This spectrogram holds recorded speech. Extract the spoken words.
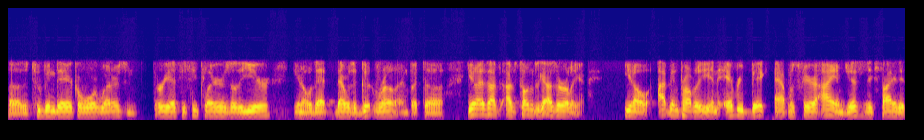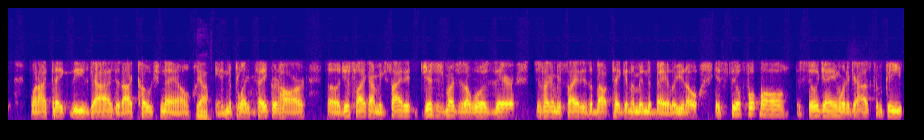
uh, the two Bednarik Award winners and three SEC Players of the Year. You know that that was a good run, but uh, you know as I've, I was talking to the guys earlier you know, I've been probably in every big atmosphere. I am just as excited when I take these guys that I coach now yeah. into play Sacred Heart. Uh, just like I'm excited, just as much as I was there, just like I'm excited about taking them into Baylor. You know, it's still football. It's still a game where the guys compete.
